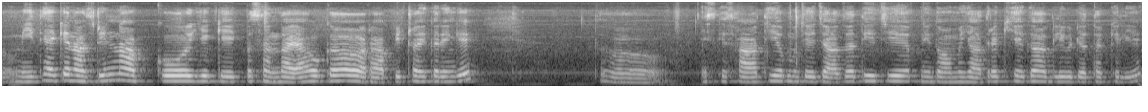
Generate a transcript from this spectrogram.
तो उम्मीद है कि नाजरीन, आपको ये केक पसंद आया होगा और आप भी ट्राई करेंगे। तो इसके साथ ही अब मुझे इजाज़त दीजिए, अपनी दुआ में याद रखिएगा अगली वीडियो तक के लिए।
